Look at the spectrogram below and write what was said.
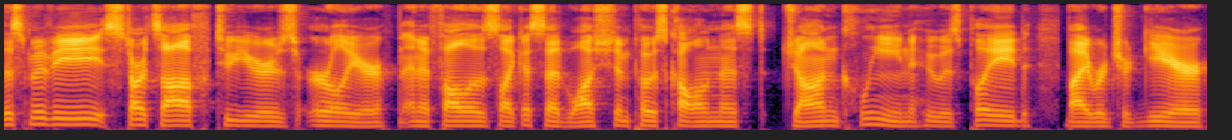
This movie starts off two years earlier, and it follows, like I said, Washington Post columnist John Clean, who is played by Richard Gere.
